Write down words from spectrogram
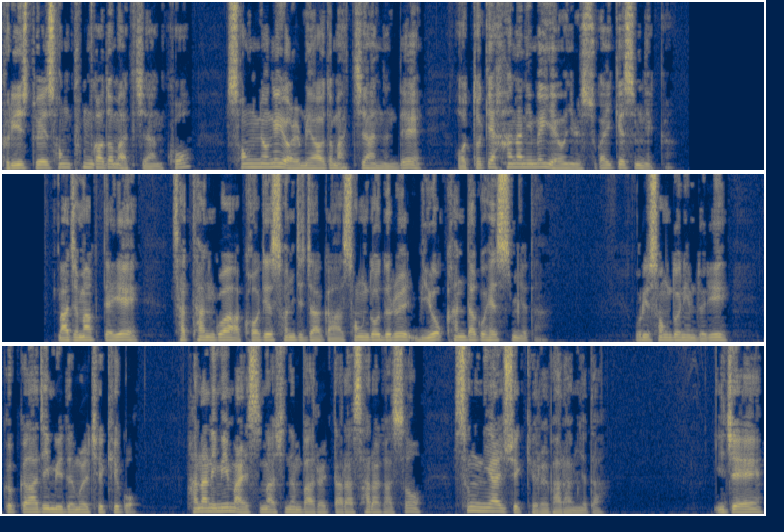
그리스도의 성품과도 맞지 않고 성령의 열매와도 맞지 않는데 어떻게 하나님의 예언일 수가 있겠습니까? 마지막 때에 사탄과 거짓 선지자가 성도들을 미혹한다고 했습니다. 우리 성도님들이 끝까지 믿음을 지키고 하나님이 말씀하시는 바를 따라 살아가서 승리할 수 있기를 바랍니다. 이제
